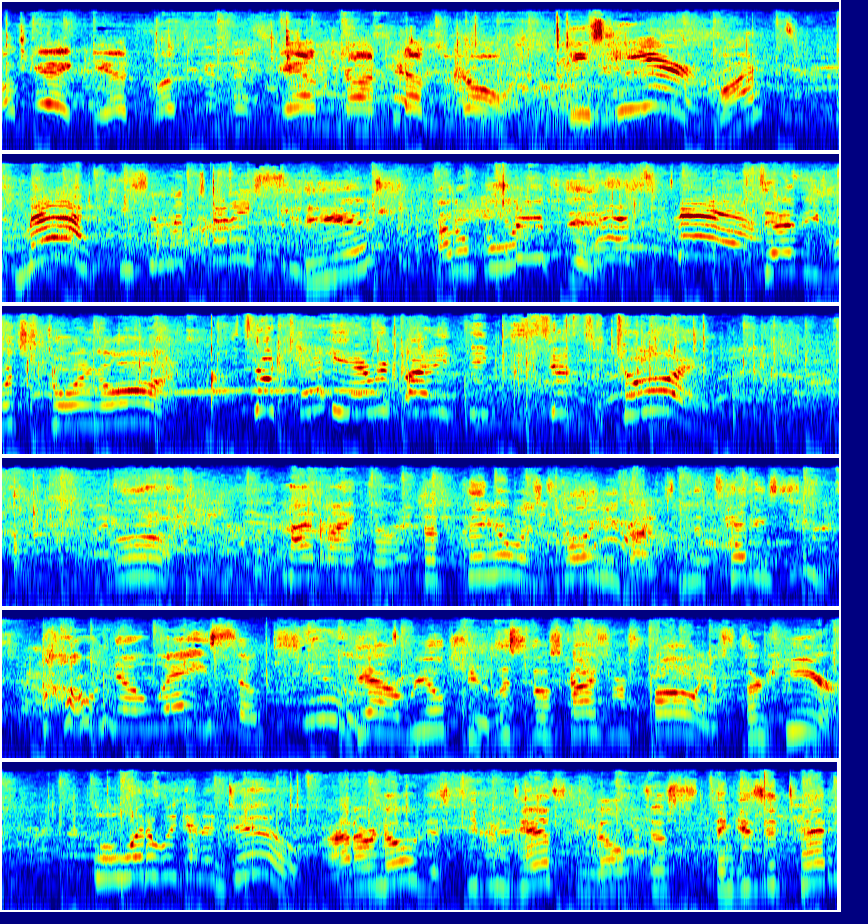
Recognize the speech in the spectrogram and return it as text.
Okay, kids, let's get this dance contest going. He's here. What? Mac, he's in the tennis suit. He is? I don't believe this. Yes, Sam. Debbie, what's going on? It's okay. Everybody thinks it's just a toy. Ugh. Hi, Michael. The thing I was telling you about, it's in the teddy suit. Oh, no way. So cute. Yeah, real cute. Listen, those guys were following us. They're here. Well, what are we gonna do? I don't know. Just keep him dancing. They'll just think he's a teddy.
